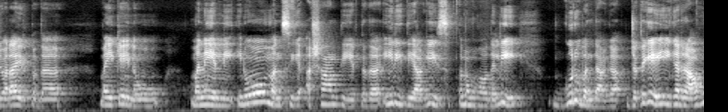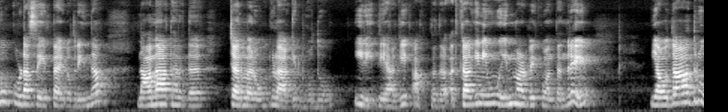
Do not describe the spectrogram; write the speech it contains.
ಜ್ವರ ಇರ್ತದೆ ಮೈಕೈ ನೋವು ಮನೆಯಲ್ಲಿ ಏನೋ ಮನಸ್ಸಿಗೆ ಅಶಾಂತಿ ಇರ್ತದೆ. ಈ ರೀತಿಯಾಗಿ ಸಪ್ತಮ ಭಾವದಲ್ಲಿ ಗುರು ಬಂದಾಗ, ಜೊತೆಗೆ ಈಗ ರಾಹು ಕೂಡ ಸೇರ್ತಾ ಇರೋದ್ರಿಂದ ನಾನಾ ಥರದ ಚರ್ಮ ರೋಗಗಳಾಗಿರ್ಬೋದು ಈ ರೀತಿಯಾಗಿ ಆಗ್ತದೆ. ಅದಕ್ಕಾಗಿ ನೀವು ಏನು ಮಾಡಬೇಕು ಅಂತಂದರೆ, ಯಾವುದಾದ್ರೂ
